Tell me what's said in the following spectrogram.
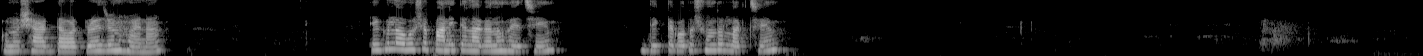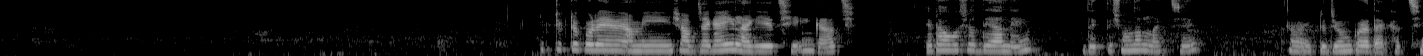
কোনো সার দেওয়ার প্রয়োজন হয় না। এগুলো অবশ্য পানিতে লাগানো হয়েছে। দেখতে কত সুন্দর লাগছে। একটু একটু করে আমি সব জায়গায় লাগিয়েছি গাছ। এটা অবশ্য দেয়ালে। দেখতে সুন্দর লাগছে। আর একটু জুম করে দেখাচ্ছি।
